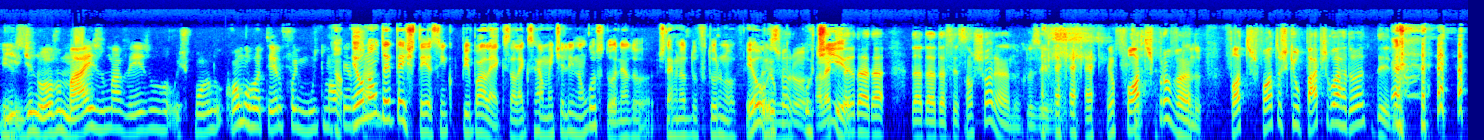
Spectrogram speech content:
E, Isso. de novo, mais uma vez, o, expondo como o roteiro foi muito mal Não, pensado. eu não detestei assim com o Pipo Alex. Alex realmente ele não gostou, né, do Exterminador do Futuro Novo. Eu, Ele eu chorou. curti. Alex saiu da, da, da, da, da sessão chorando, inclusive. Tenho fotos provando. Fotos, fotos que o Paps guardou dele.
